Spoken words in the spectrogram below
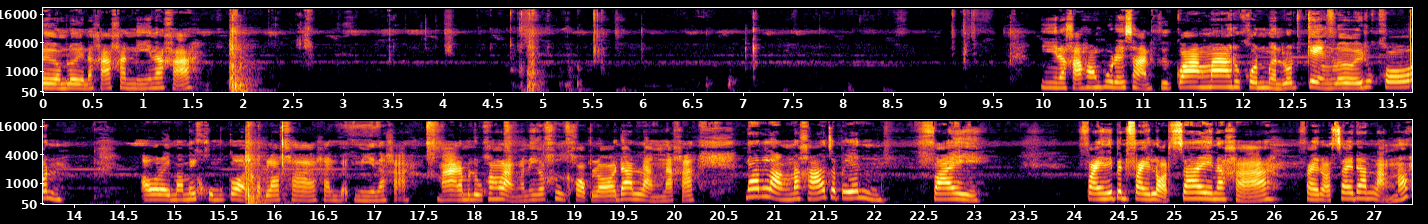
เดิมๆเลยนะคะ คันนี้นะคะ นี่นะคะ ห้องผู้โดยสารคือกว้างมากทุกคนเหมือนรถเก่งเลยทุกคน เอาอะไรมาไม่คุ้มก่อนกับราคาคันแบบนี้นะคะ มามาดูข้างหลังอันนี้ก็คือขอบล้อด้านหลังนะคะ ด้านหลังนะคะจะเป็นไฟ ไฟนี้เป็นไฟหลอดไส้นะคะ ไฟหลอดไส้ด้านหลังเนาะ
